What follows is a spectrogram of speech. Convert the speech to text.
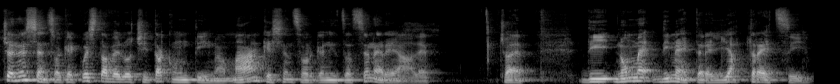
Cioè, nel senso che questa velocità continua, ma anche senza organizzazione reale, cioè di, non me- di mettere gli attrezzi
